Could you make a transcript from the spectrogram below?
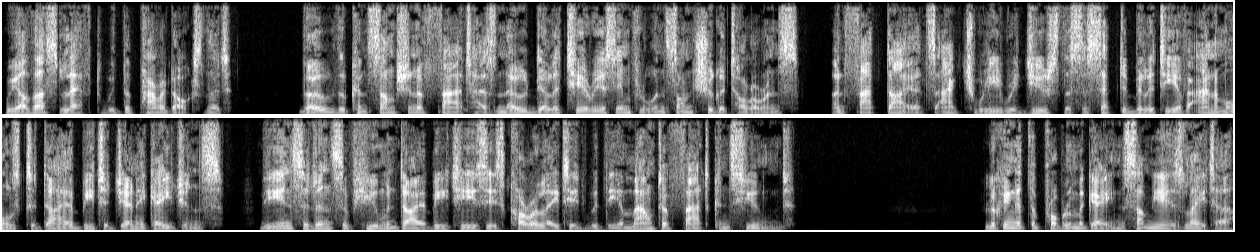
We are thus left with the paradox that, though the consumption of fat has no deleterious influence on sugar tolerance, and fat diets actually reduce the susceptibility of animals to diabetogenic agents, the incidence of human diabetes is correlated with the amount of fat consumed. Looking at the problem again some years later,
